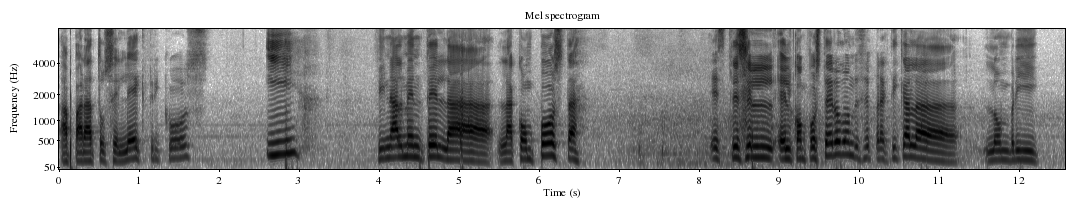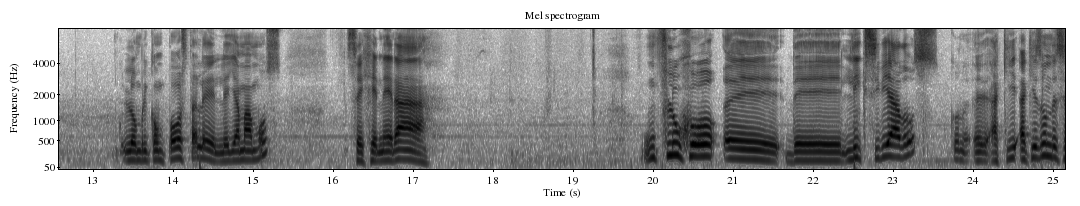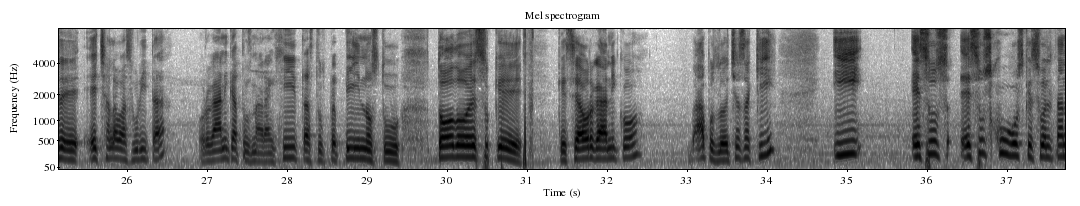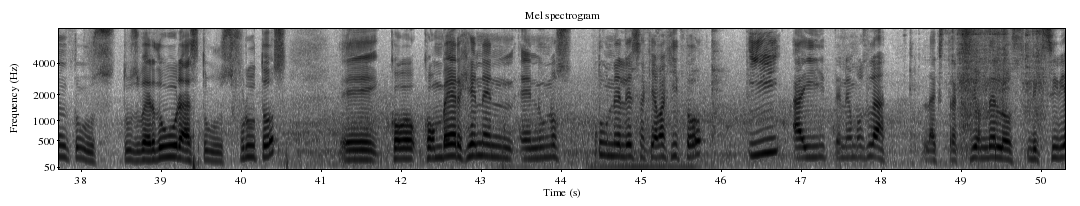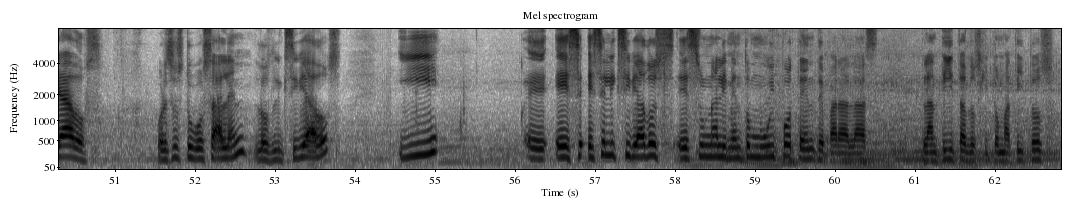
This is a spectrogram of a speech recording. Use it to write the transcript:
aparatos eléctricos y finalmente la, la composta. Este es el, el compostero donde se practica la lombri, lombricomposta, le, le llamamos. Se genera un flujo eh, de lixiviados. eh, aquí, aquí es donde se echa la basurita orgánica, tus naranjitas, tus pepinos, tu, todo eso que, que sea orgánico. Ah, pues lo echas aquí. Y esos, esos jugos que sueltan tus, tus verduras, tus frutos, eh, co- convergen en, en unos túneles aquí abajito y ahí tenemos la, la extracción de los lixiviados. Por esos tubos salen los lixiviados y eh, ese, ese lixiviado es, es un alimento muy potente para las plantitas, los jitomatitos,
